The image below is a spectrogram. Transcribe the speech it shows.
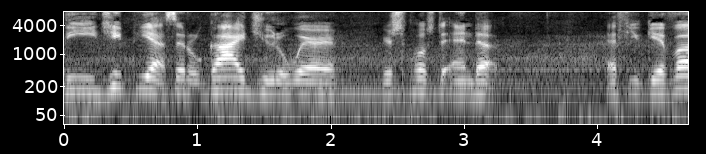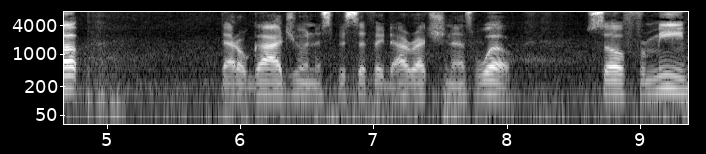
the GPS. It'll guide you to where you're supposed to end up. If you give up, that'll guide you in a specific direction as well. So for me,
